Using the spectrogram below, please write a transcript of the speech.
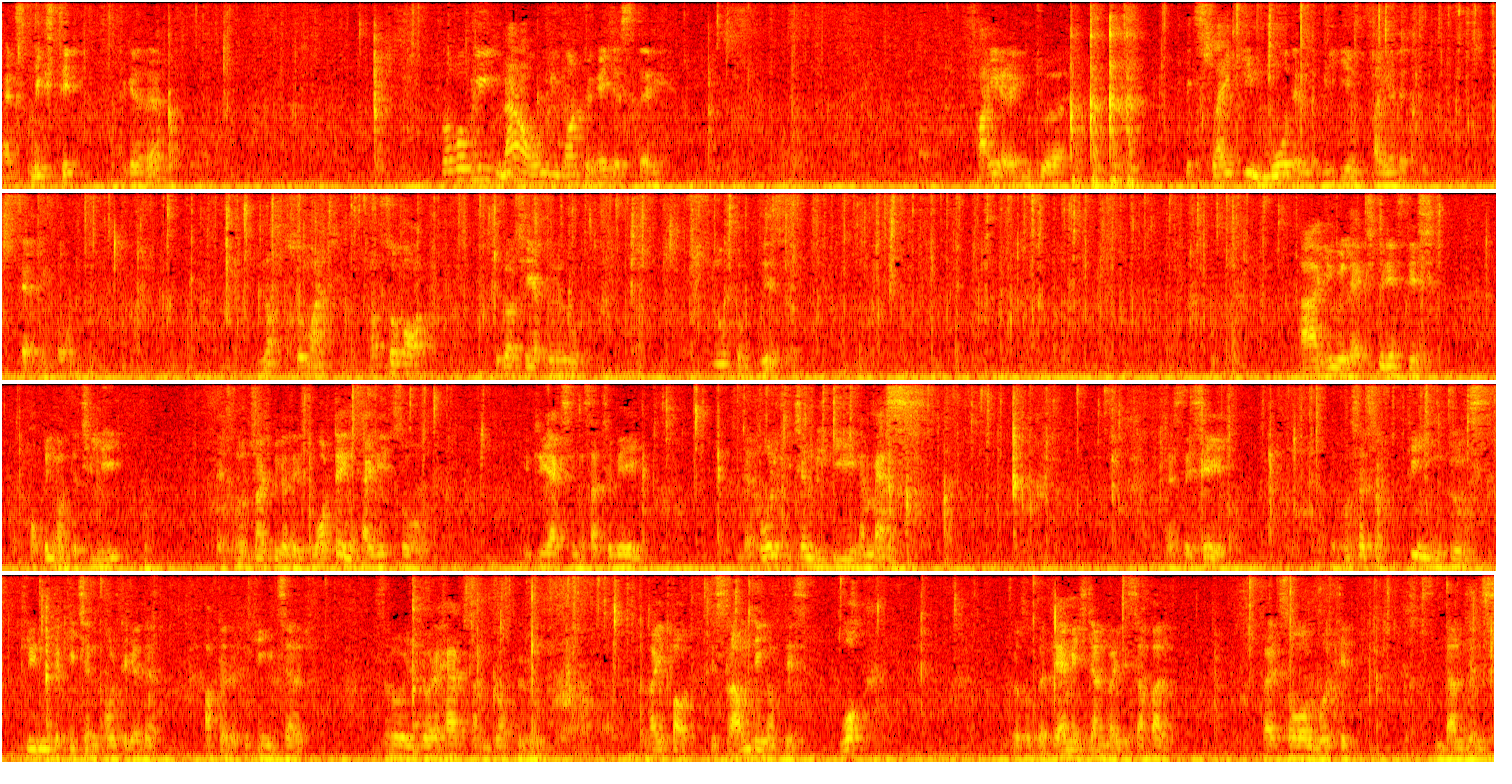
Let's mix it together. Probably now to the fire into a it's slightly more than the medium fire that we set before not so much, not so hot, because you have to slow cook this. Ah, you will experience this popping of the chili. There's no choice because there's water inside it, so it reacts in such a way. The whole kitchen will be in a mess. As they say, the process of cooking includes cleaning the kitchen altogether after the cooking itself. So you're going to have some job to do. Wipe out the surrounding of this wok because of the damage done by the sambal. But it's all worth it. Indulgence.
